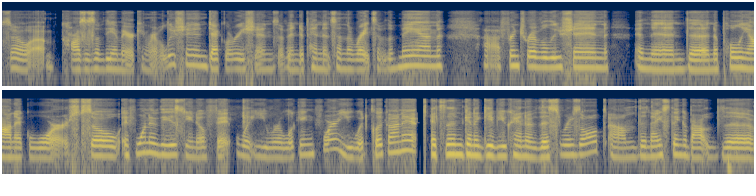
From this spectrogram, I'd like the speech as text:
So um, causes of the American Revolution, declarations of independence and the rights of the man, uh, French Revolution, and then the Napoleonic Wars. So if one of these, you know, fit what you were looking for, you would click on it. It's then going to give you kind of this result. Um, the nice thing about the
